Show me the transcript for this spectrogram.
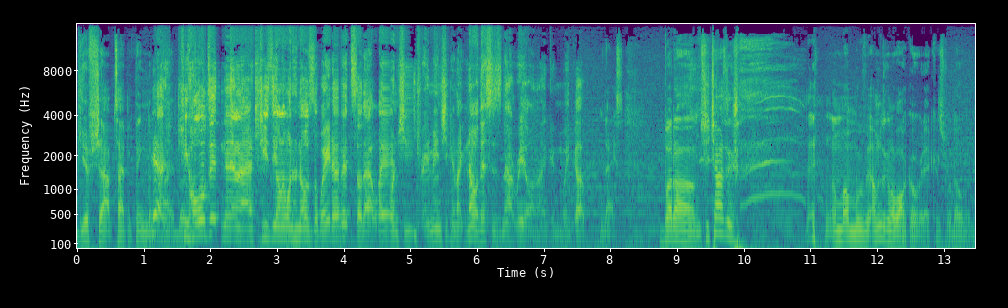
gift shop type of thing to Yeah, buy. But she holds it, and then uh, she's the only one who knows the weight of it. So that way, when she's dreaming, she can like, no, this is not real, and I can wake up. nice, but um, she tries to. I'm, I'm moving. I'm just gonna walk over there because Nolan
